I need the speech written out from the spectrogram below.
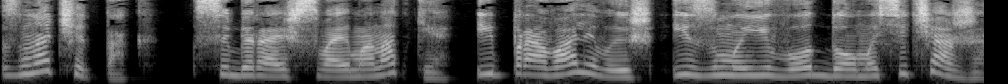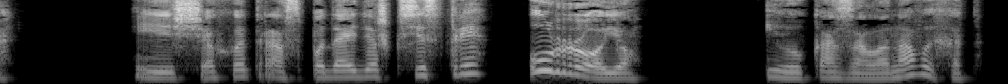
Значит так, собираешь свои манатки и проваливаешь из моего дома сейчас же. Еще хоть раз подойдешь к сестре — урою!» И указала на выход.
